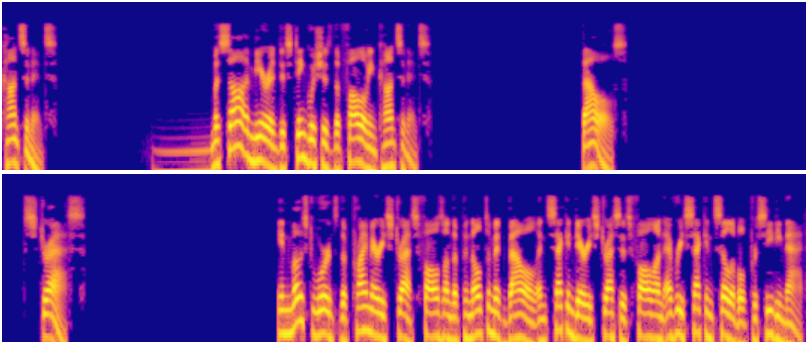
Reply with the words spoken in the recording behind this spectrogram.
Consonants. Mussau Emira distinguishes the following consonants. Vowels. Stress in most words the primary stress falls on the penultimate vowel and secondary stresses fall on every second syllable preceding that.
